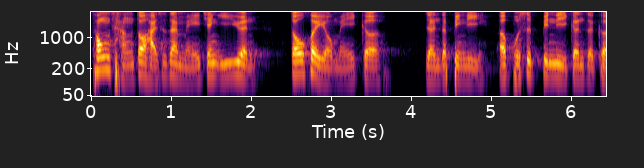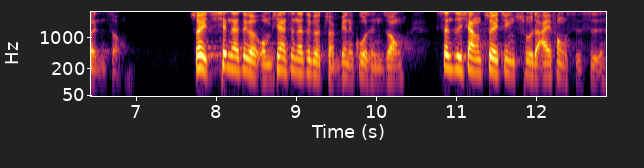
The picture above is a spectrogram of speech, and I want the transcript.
通常都还是在每一间医院都会有每一个人的病历，而不是病历跟着个人走。所以现在这个，我们现在正在这个转变的过程中，甚至像最近出的 iPhone 十四，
